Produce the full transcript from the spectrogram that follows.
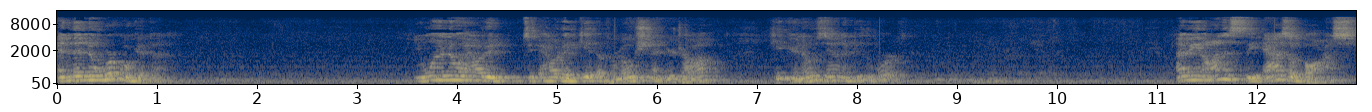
And then no work will get done. You want to know how to how to get a promotion at your job? Keep your nose down and do the work. I mean, honestly, as a boss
